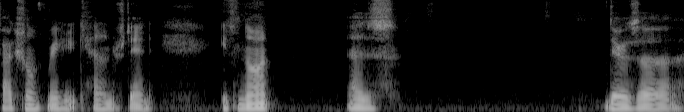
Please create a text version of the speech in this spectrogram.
factual information you can't understand it's not as there's a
